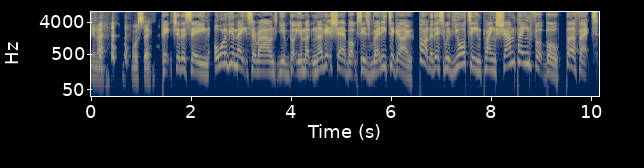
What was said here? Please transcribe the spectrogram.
you know. We'll see. Picture the scene. All of your mates around, you've got your McNugget share boxes ready to go. Partner this with your team playing champagne football. Perfect.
